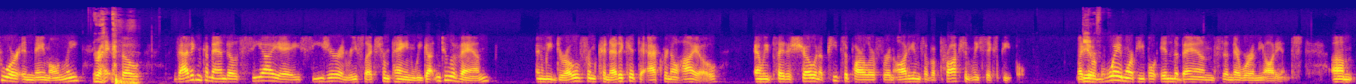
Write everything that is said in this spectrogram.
tour in name only. Right. so Vatican Commandos, CIA, Seizure, and Reflex from Pain, we got into a van and we drove from Connecticut to Akron, Ohio, and we played a show in a pizza parlor for an audience of approximately six people. Like Beautiful. there were way more people in the bands than there were in the audience. Um,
